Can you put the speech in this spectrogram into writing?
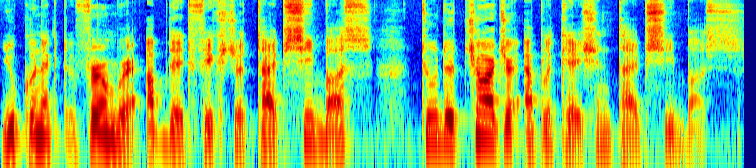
you connect the firmware update fixture Type-C bus to the charger application Type-C bus.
